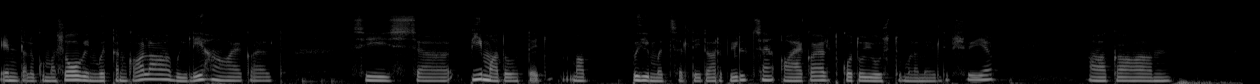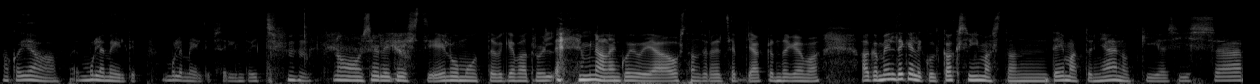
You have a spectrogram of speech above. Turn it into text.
endale, kui ma soovin, võtan kala või liha aeg-ajalt, siis äh, piimatooteid ma põhimõtteliselt ei tarbi üldse, aeg-ajalt kodujuustu mulle meeldib süüa, aga aga jaa, mulle meeldib, mulle meeldib selline toit no see oli tõesti elumuutev kevadrull mina lähen koju ja ostan selle retsepti ja hakkan tegema. aga meil tegelikult kaks viimast on, teemat on jäänudki ja siis äh,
